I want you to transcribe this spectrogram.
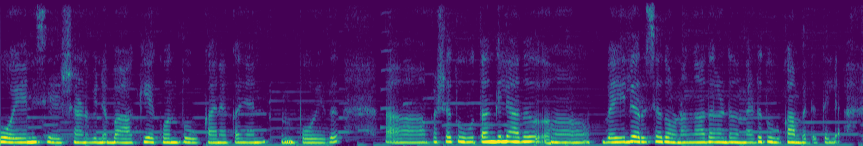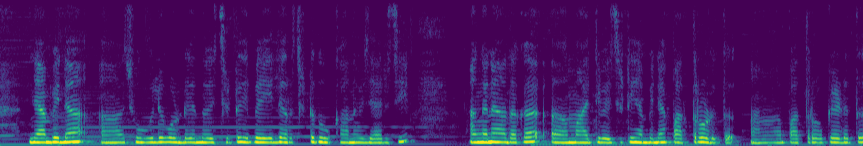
പോയതിന് ശേഷമാണ് പിന്നെ ബാക്കിയൊക്കെ ഒന്ന് തൂക്കാനൊക്കെ ഞാൻ പോയത്. പക്ഷെ തൂത്തെങ്കിൽ അത് വെയിലെറിച്ചത് വെയിലെറിച്ച് ഉണങ്ങാതെ കണ്ട് നന്നായിട്ട് തൂക്കാൻ പറ്റത്തില്ല. ഞാൻ പിന്നെ ചൂൽ കൊണ്ടുവന്ന് വെച്ചിട്ട് വെയിലെറിച്ചിട്ട് തൂക്കാമെന്ന് വിചാരിച്ച് അങ്ങനെ അതൊക്കെ മാറ്റി വെച്ചിട്ട് ഞാൻ പിന്നെ പത്രം എടുത്ത് പത്രമൊക്കെ എടുത്ത്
